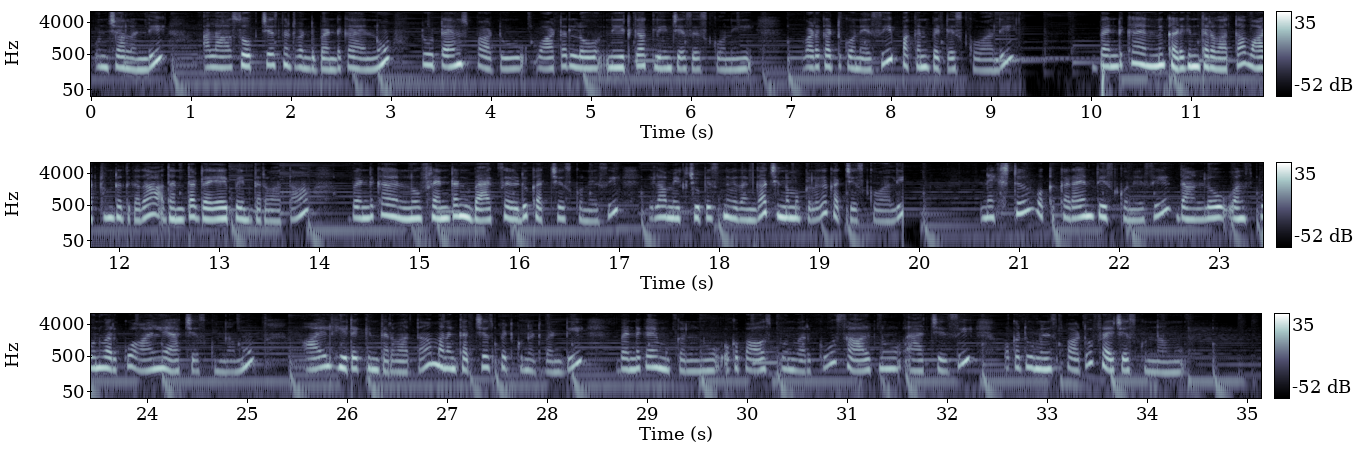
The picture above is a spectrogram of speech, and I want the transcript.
ఉంచాలండి. అలా సోక్ చేసినటువంటి బెండకాయలను టూ టైమ్స్ పాటు వాటర్లో నీట్గా క్లీన్ చేసేసుకొని వడకట్టుకొనేసి పక్కన పెట్టేసుకోవాలి. బెండకాయలను కడిగిన తర్వాత వాటర్ ఉంటుంది కదా అదంతా డ్రై అయిపోయిన తర్వాత బెండకాయలను front and back side cut చేసుకునేసి ఇలా మీకు చూపిస్తున్న విధంగా చిన్న ముక్కలుగా కట్ చేసుకోవాలి. నెక్స్ట్ ఒక కడాయిని తీసుకునేసి దానిలో వన్ స్పూన్ వరకు ఆయిల్ని యాడ్ చేసుకుందాము. ఆయిల్ హీట్ ఎక్కిన తర్వాత మనం కట్ చేసి పెట్టుకున్నటువంటి బెండకాయ ముక్కలను ఒక పావు స్పూన్ వరకు సాల్ట్ను యాడ్ చేసి ఒక టూ మినిట్స్ పాటు ఫ్రై చేసుకున్నాము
